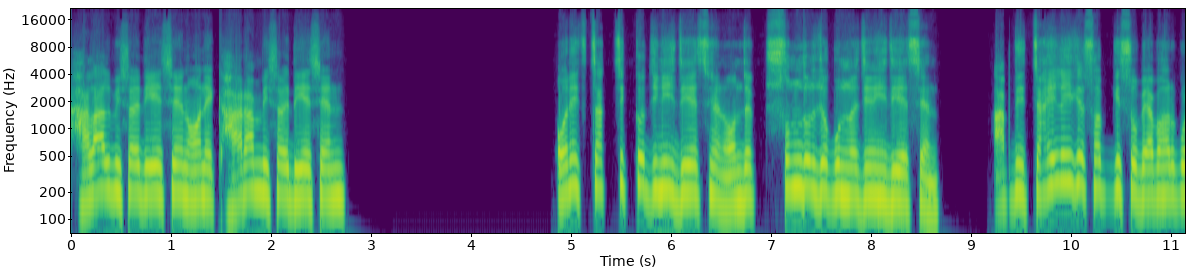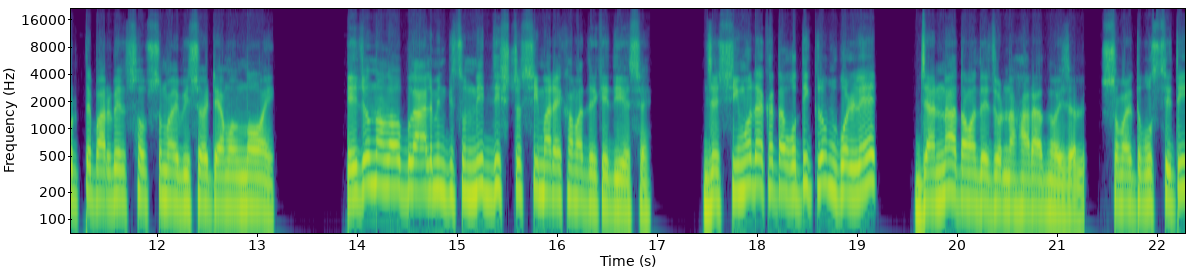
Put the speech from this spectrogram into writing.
হালাল বিষয় দিয়েছেন, অনেক হারাম বিষয় দিয়েছেন। অনেক চাকচিক্য জিনিস দিয়েছেন, অনেক সৌন্দর্যপূর্ণ জিনিস দিয়েছেন। আপনি চাইলেই যে সবকিছু ব্যবহার করতে পারবেন, সবসময় বিষয়টা এমন নয়। এই জন্য আল্লাহ রাব্বুল আলমিন কিছু নির্দিষ্ট সীমারেখা আমাদেরকে দিয়েছে। যে সীমারেখাটা অতিক্রম করলে জান্নাত আমাদের জন্য হারান হয়ে যাবে। সময় উপস্থিতি,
